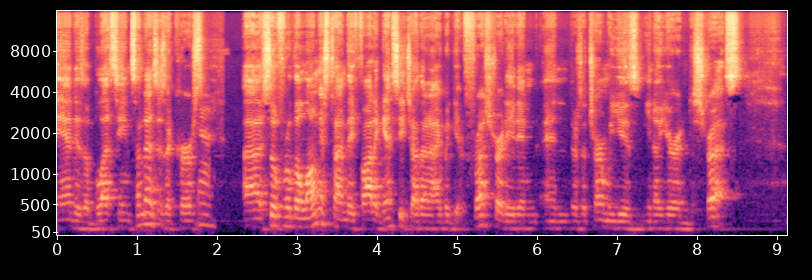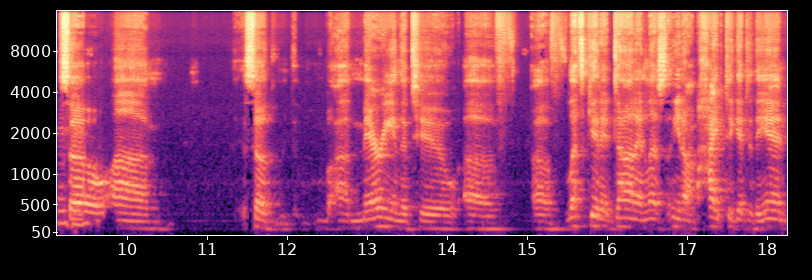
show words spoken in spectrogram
and is a blessing. Sometimes is a curse. Yeah. Uh, so for the longest time, they fought against each other, and I would get frustrated. And and there's a term we use, you know, you're in distress. Mm-hmm. So um, so uh, marrying the two of of let's get it done and let's you know I'm hyped to get to the end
